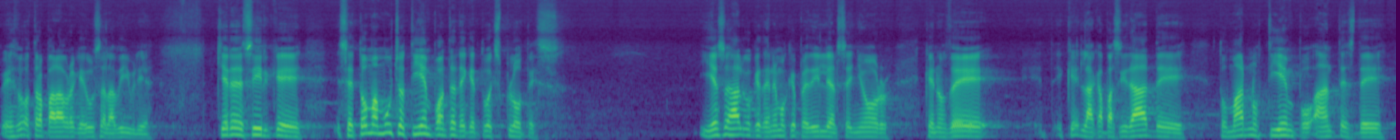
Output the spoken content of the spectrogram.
es otra palabra que usa la Biblia. Quiere decir que se toma mucho tiempo antes de que tú explotes. Y eso es algo que tenemos que pedirle al Señor, que nos dé la capacidad de tomarnos tiempo antes de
